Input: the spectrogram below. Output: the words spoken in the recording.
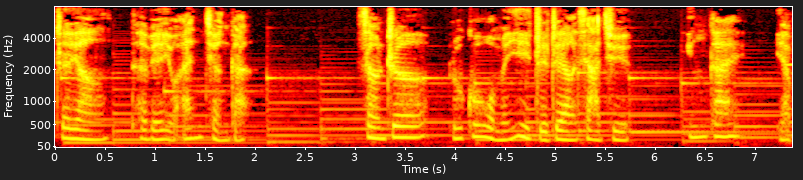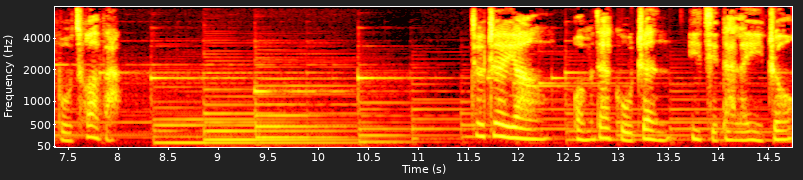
这样特别有安全感。想着，如果我们一直这样下去，应该也不错吧。就这样，我们在古镇一起待了一周，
